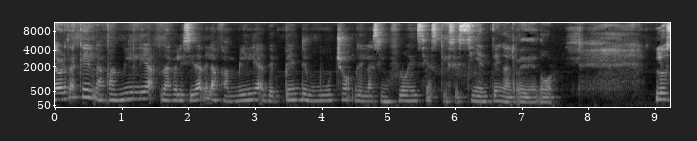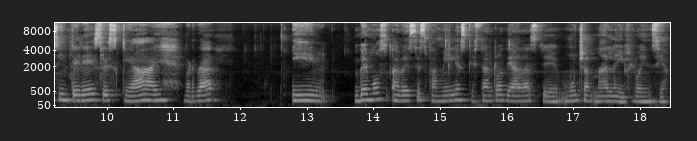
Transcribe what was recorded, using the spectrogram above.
La verdad que la familia, la felicidad de la familia depende mucho de las influencias que se sienten alrededor. Los intereses que hay, ¿verdad? Y vemos a veces familias que están rodeadas de mucha mala influencia.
